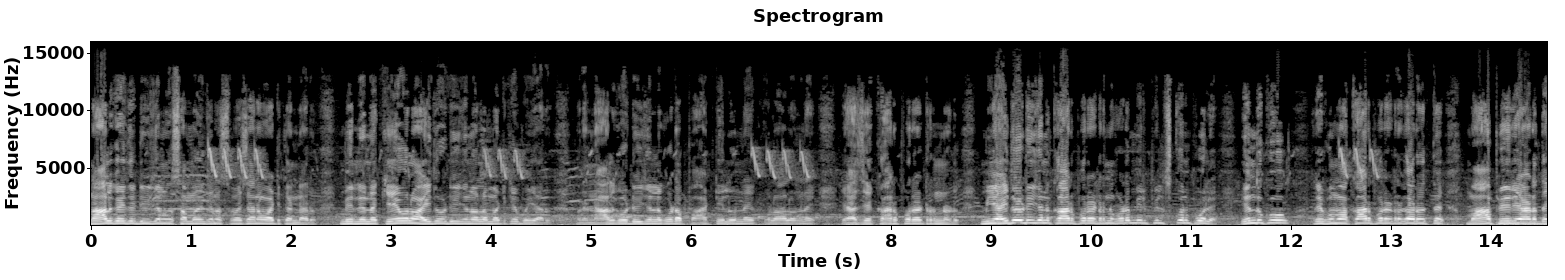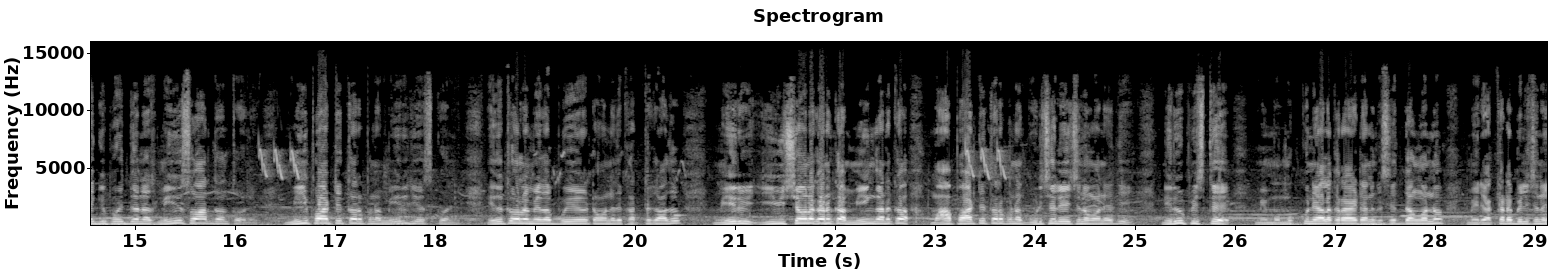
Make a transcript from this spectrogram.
నాలుగైదు డివిజన్లకు సంబంధించిన శ్మశాన వాటికి అన్నారు. మీరు నిన్న కేవలం ఐదో డివిజన్ వల్ల మటుకే పోయారు. మరి నాలుగో డివిజన్లో కూడా పార్టీలు ఉన్నాయి కులాలు ఉన్నాయి. యాజ్ ఏ కార్పొరేటర్ ఉన్నాడు. మీ ఐదో డివిజన్ కార్పొరేటర్ని కూడా మీరు పిలుచుకొని పోలే. ఎందుకు? రేపు మా కార్పొరేటర్ గారు వస్తే మా పేరు ఏడ తగ్గిపోయిద్దని మీ స్వార్థంతో మీ పార్టీ తరపున మీరు చేసుకొని ఎదుటోళ్ళ మీద పోయటం అనేది కరెక్ట్ కాదు. మీరు ఈ విషయంలో కనుక మేము కనుక మా పార్టీ తరపున గుడిసెలేసినాం అనేది నిరూపిస్తే మేము ముక్కు నేలకు రాయడానికి సిద్ధంగా ఉన్నాం. మీరు ఎక్కడ పిలిచినా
